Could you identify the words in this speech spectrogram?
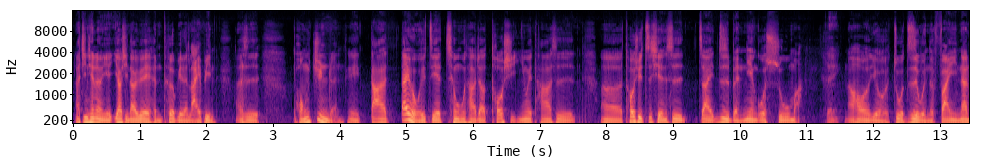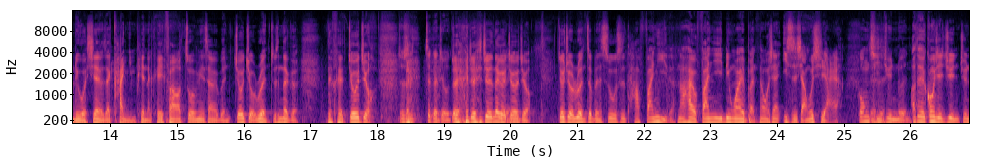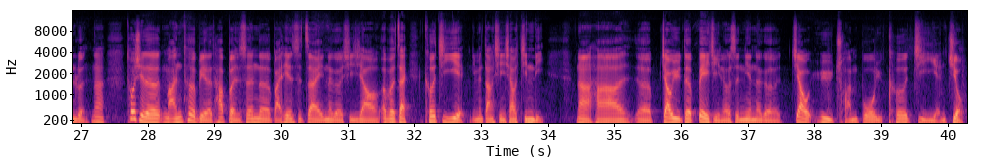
那今天呢，也邀请到一位很特别的来宾，他是彭俊仁。可以大家待会我就直接称呼他叫 Toshi，因为他是呃 Toshi 之前是在日本念过书嘛，对，然后有做日文的翻译。那如果现在有在看影片的，可以放到桌面上有一本《九九论》，就是那个那个九九，就是这个九对，就是就是那个对九九九九论这本书是他翻译的，那还有翻译另外一本，那我现在一时想不起来啊。宫崎骏论啊，对，宫崎骏骏论。那偷写的蛮特别的，他本身呢白天是在那个行销，呃，不在科技业里面当行销经理。那他呃教育的背景呢是念那个教育传播与科技研究，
